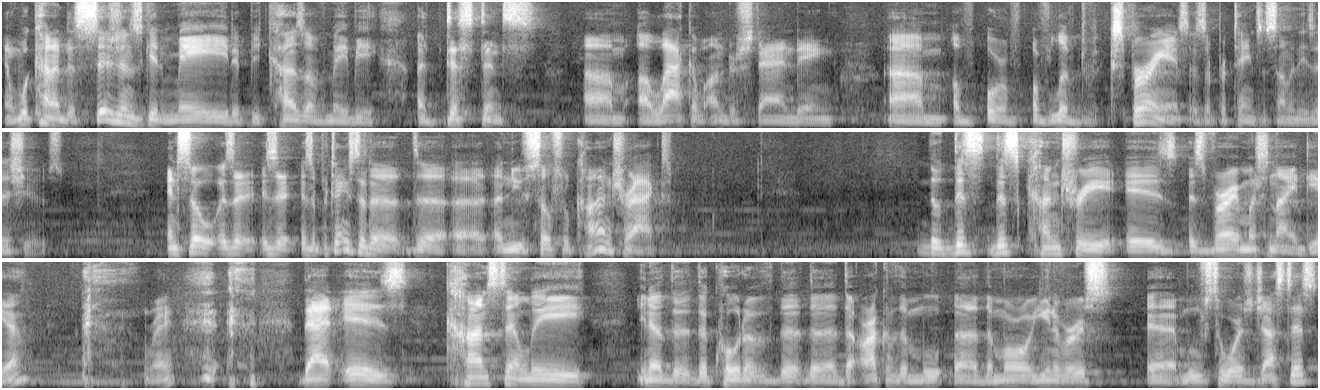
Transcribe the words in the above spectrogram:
And what kind of decisions get made because of maybe a distance, um, a lack of understanding, um, of, or of lived experience as it pertains to some of these issues. And so, as it, as it, as it pertains to the, the, uh, a new social contract, this, this country is, is very much an idea, right? that is constantly, you know, the, the quote of the, the, the arc of the, uh, the moral universe uh, moves towards justice.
